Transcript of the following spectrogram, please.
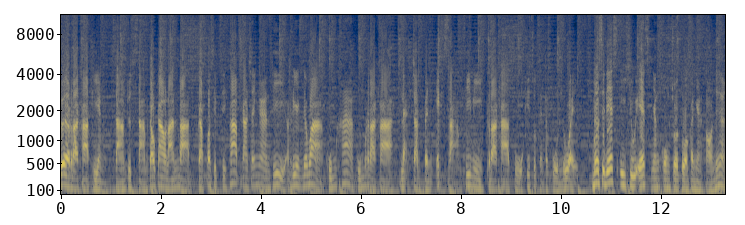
ด้วยราคาเพียง 3.399 ล้านบาท กับประสิทธิภาพการใช้งานที่เรียกได้ว่าคุ้มค่าคุ้มราคา และจัดเป็น X3 ที่มีราคาถูกที่สุดในตระกูลด้วย Mercedes EQS ยังคงโชว์ตัวกันอย่างต่อเนื่อง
